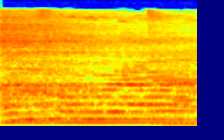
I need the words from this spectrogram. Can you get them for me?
Come around.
